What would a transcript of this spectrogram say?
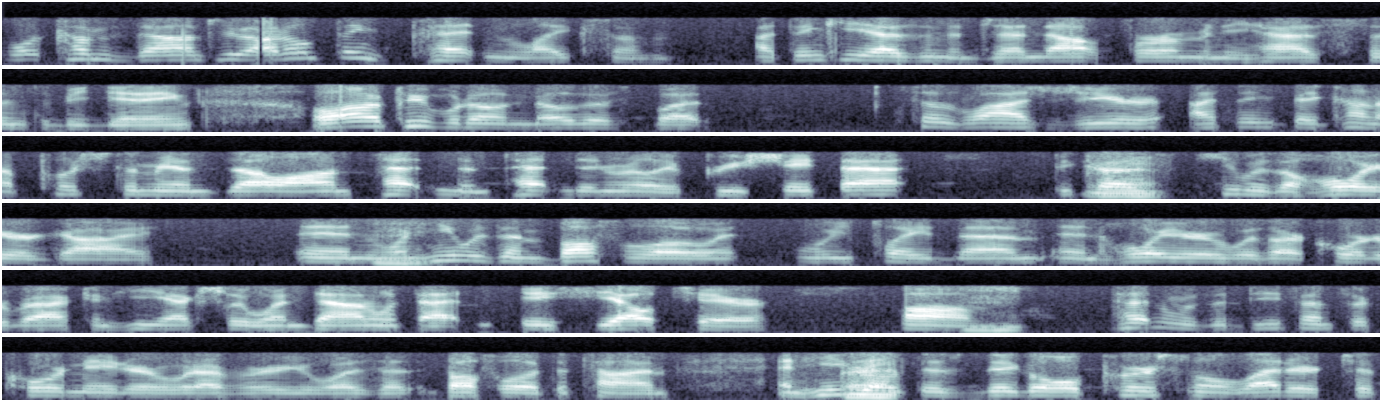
what comes down to, I don't think Pettine likes him. I think he has an agenda out for him, and he has since the beginning. A lot of people don't know this, but since last year, I think they kind of pushed the Manziel on Pettine, and Pettine didn't really appreciate that because Right. he was a Hoyer guy. And when he was in Buffalo, we played them, and Hoyer was our quarterback, and he actually went down with that ACL tear. Um, Pettine was the defensive coordinator or whatever he was at Buffalo at the time, and he Right. wrote this big old personal letter to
